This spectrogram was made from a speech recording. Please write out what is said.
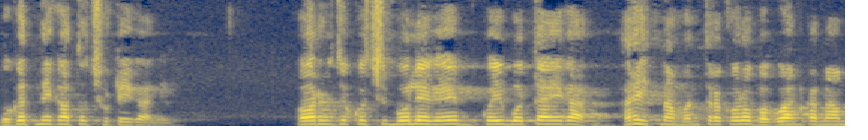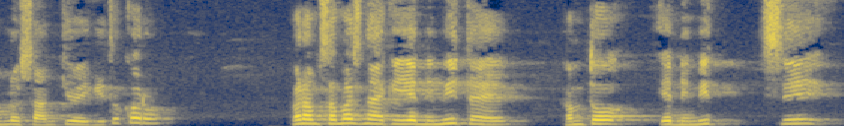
भुगतने का तो छूटेगा नहीं। और जो कुछ बोले गए, कोई बताएगा अरे इतना मंत्र करो, भगवान का नाम लो, शांति होगी तो करो। पर हम समझना है कि ये निमित्त है। हम तो ये निमित्त से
